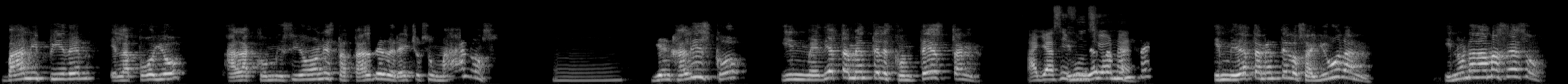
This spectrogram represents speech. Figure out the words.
van y piden el apoyo a la Comisión Estatal de Derechos Humanos. Mm. Y en Jalisco, inmediatamente les contestan. Allá sí funciona. Inmediatamente los ayudan. Y no nada más eso,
